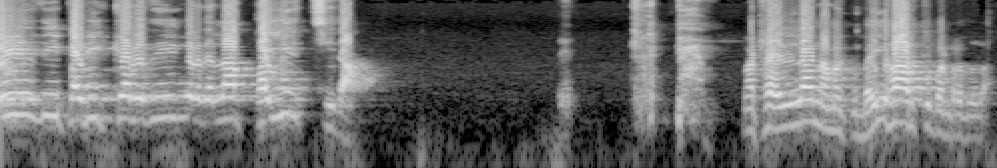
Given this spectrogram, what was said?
எழுதி படிக்கிறதுங்கிறதெல்லாம் பயிற்சி தான். மற்ற எல்லாம் நமக்கு பைஹார்த்து பண்றதுதான்.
